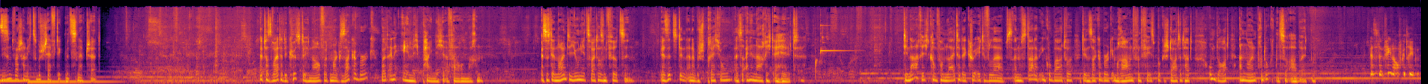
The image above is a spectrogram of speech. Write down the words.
Sie sind wahrscheinlich zu beschäftigt mit Snapchat. Etwas weiter die Küste hinauf wird Mark Zuckerberg bald eine ähnlich peinliche Erfahrung machen. Es ist der 9. Juni 2014. Er sitzt in einer Besprechung, als er eine Nachricht erhält. Die Nachricht kommt vom Leiter der Creative Labs, einem Startup-Inkubator, den Zuckerberg im Rahmen von Facebook gestartet hat, um dort an neuen Produkten zu arbeiten. Es ist ein Fehler aufgetreten.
